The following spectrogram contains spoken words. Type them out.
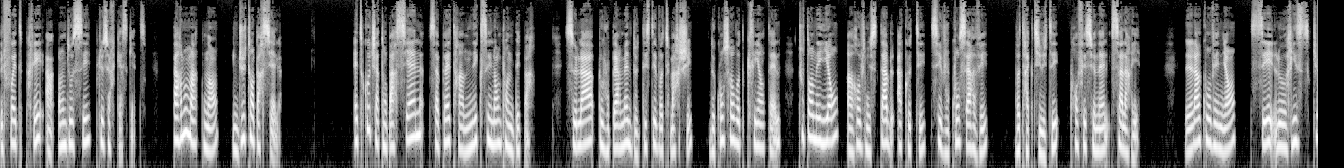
Il faut être prêt à endosser plusieurs casquettes. Parlons maintenant du temps partiel. Être coach à temps partiel, ça peut être un excellent point de départ. Cela peut vous permettre de tester votre marché, de construire votre clientèle, tout en ayant un revenu stable à côté si vous conservez votre activité professionnel salarié. L'inconvénient, c'est le risque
